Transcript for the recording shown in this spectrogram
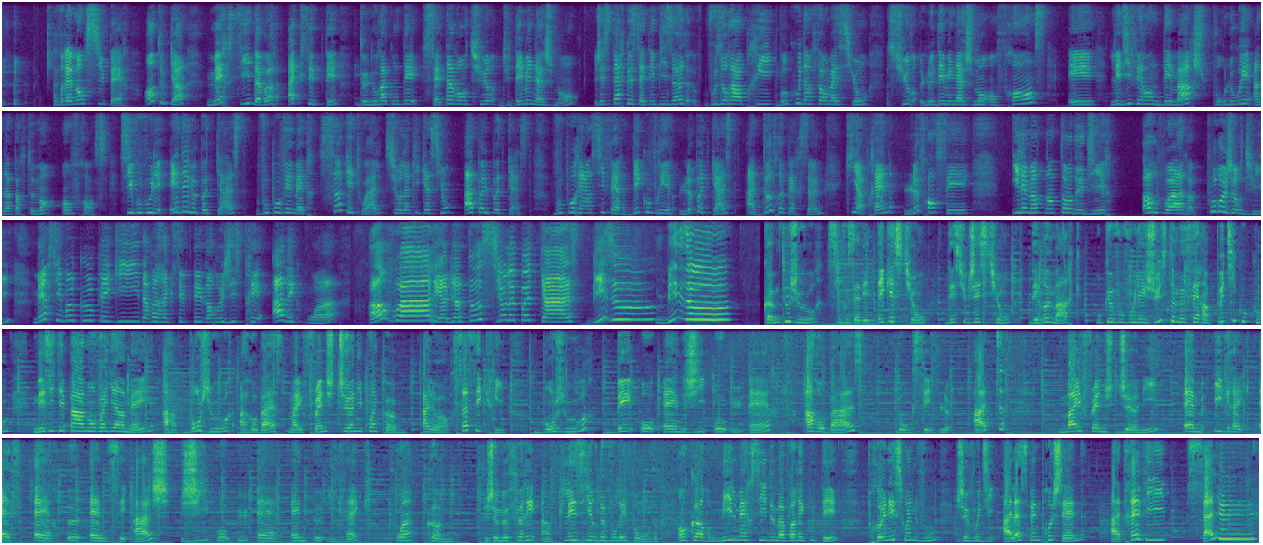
Vraiment super. En tout cas, merci d'avoir accepté de nous raconter cette aventure du déménagement. J'espère que cet épisode vous aura appris beaucoup d'informations sur le déménagement en France et les différentes démarches pour louer un appartement en France. Si vous voulez aider le podcast, vous pouvez mettre 5 étoiles sur l'application Apple Podcast. Vous pourrez ainsi faire découvrir le podcast à d'autres personnes qui apprennent le français. Il est maintenant temps de dire au revoir pour aujourd'hui. Merci beaucoup Peggy d'avoir accepté d'enregistrer avec moi. Au revoir et à bientôt sur le podcast. Bisous Bisous Comme toujours, si vous avez des questions, des suggestions, des remarques ou que vous voulez juste me faire un petit coucou, n'hésitez pas à m'envoyer un mail à bonjour@myfrenchjourney.com. Alors, ça s'écrit bonjour B O N J O U R donc c'est le at My French Journey, M-Y-F-R-E-N-C-H, J-O-U-R-N-E-Y.com. Je me ferai un plaisir de vous répondre. Encore mille merci de m'avoir écouté. Prenez soin de vous. Je vous dis à la semaine prochaine. À très vite. Salut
